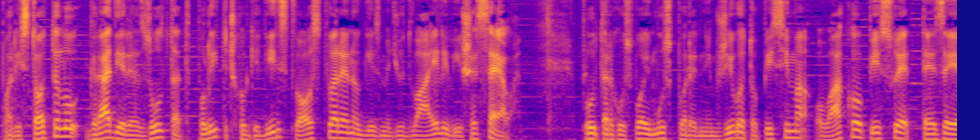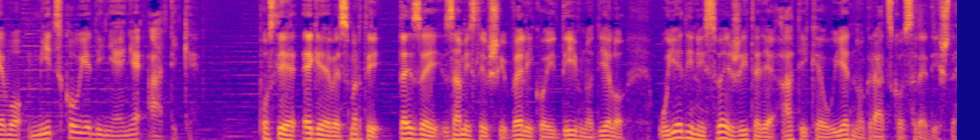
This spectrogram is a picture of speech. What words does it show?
Po Aristotelu, grad je rezultat političkog jedinstva ostvarenog između dva ili više sela – Plutarh u svojim usporednim životopisima ovako opisuje Tezejevo mitsko ujedinjenje Atike. Poslije Egejeve smrti, Tezej, zamislivši veliko i divno dijelo, ujedini sve žitelje Atike u jedno gradsko središte.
